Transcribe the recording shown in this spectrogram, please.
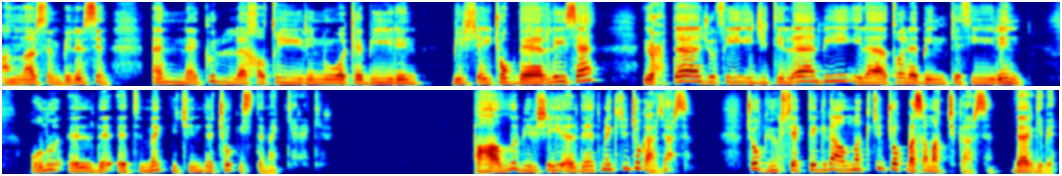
anlarsın, bilirsin. Enne kulle hatirin ve kebirin bir şey çok değerliyse yuhtacu fi ictilabihi ila talebin kesirin onu elde etmek için de çok istemek gerekir. Pahalı bir şeyi elde etmek için çok harcarsın. Çok yüksektekini almak için çok basamak çıkarsın der gibi.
